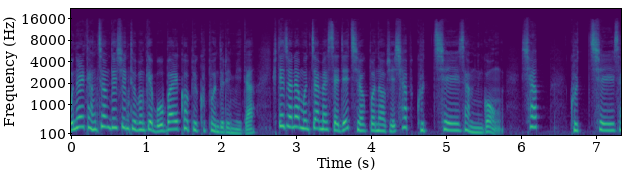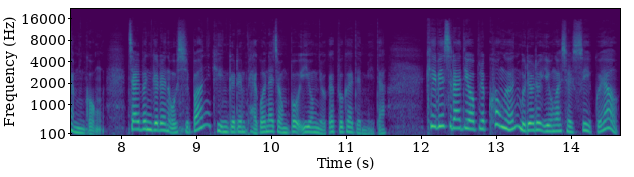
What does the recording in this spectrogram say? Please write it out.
오늘 당첨되신 두 분께 모바일 커피 쿠폰 드립니다. 휴대전화 문자 메시지 지역번호 없이 샵 9730, 샵 9730. 짧은 글은 50원, 긴 글은 100원의 정보 이용료가 부과됩니다. KBS 라디오 어플 콩은 무료로 이용하실 수 있고요.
